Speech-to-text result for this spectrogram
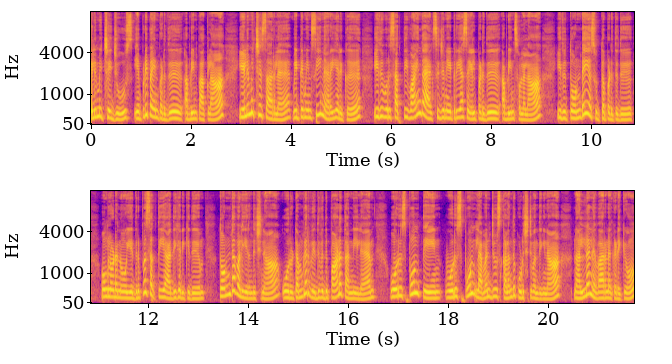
எலுமிச்சை ஜூஸ் எப்படி பயன்படுது அப்படின்னு பார்க்கலாம். எலுமிச்சை சாரில் விட்டமின் சி நிறைய இருக்கு. இது ஒரு சக்தி வாய்ந்த ஆக்சிஜனேட்டரியாக செயல்படுது அப்படின்னு சொல்லலாம். இது தொண்டையை சுத்தப்படுத்துது. உங்களோட நோய் எதிர்ப்பு சக்தியை அதிகரிக்குது. தொண்டை வலி இருந்துச்சுன்னா ஒரு டம்ளர் வெது வெதுப்பான தண்ணியில் ஒரு ஸ்பூன் தேன் ஒரு ஸ்பூன் லெமன் ஜூஸ் கலந்து குடிச்சிட்டு வந்தீங்கன்னா நல்ல நிவாரணம் கிடைக்கும்.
